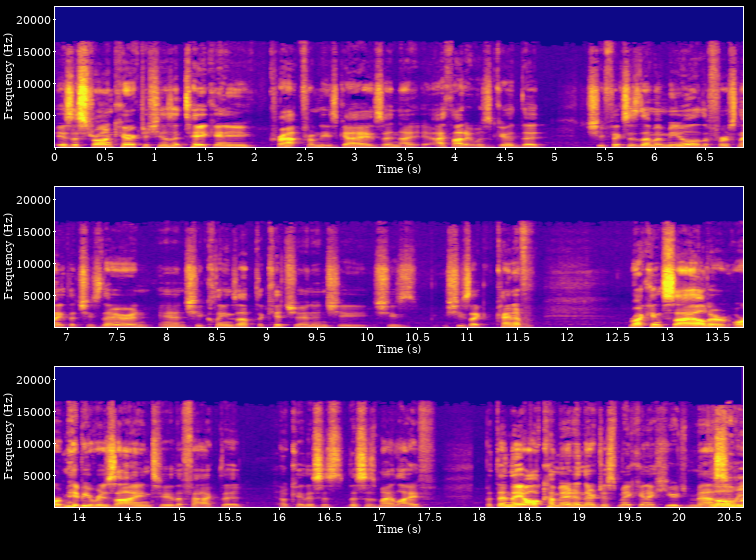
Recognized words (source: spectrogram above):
is a strong character. She doesn't take any crap from these guys, and I I thought it was good that she fixes them a meal the first night that she's there, and, and she cleans up the kitchen, and she she's she's like kind of reconciled or, or maybe resigned to the fact that okay this is this is my life. But then they all come in and they're just making a huge mess Oh, and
